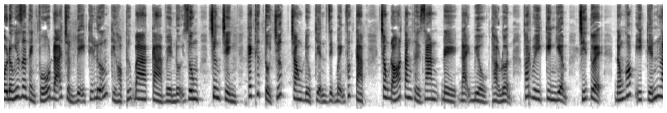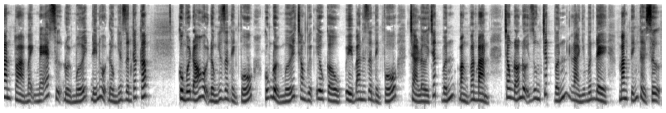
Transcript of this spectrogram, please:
Hội đồng Nhân dân thành phố đã chuẩn bị kỹ lưỡng kỳ họp thứ ba cả về nội dung, chương trình, cách thức tổ chức trong điều kiện dịch bệnh phức tạp, trong đó tăng thời gian để đại biểu thảo luận, phát huy kinh nghiệm, trí tuệ, đóng góp ý kiến lan tỏa mạnh mẽ sự đổi mới đến Hội đồng Nhân dân các cấp – Cùng với đó, Hội đồng nhân dân thành phố cũng đổi mới trong việc yêu cầu Ủy ban nhân dân thành phố trả lời chất vấn bằng văn bản, trong đó nội dung chất vấn là những vấn đề mang tính thời sự,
